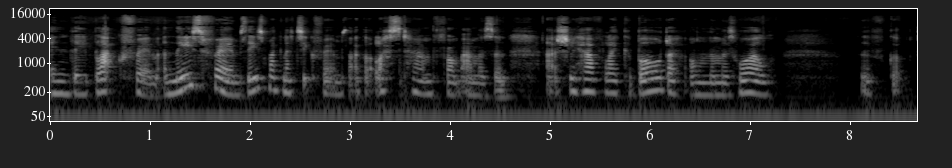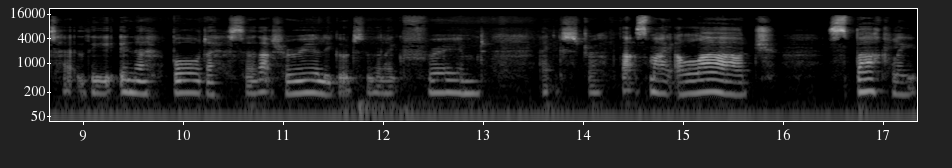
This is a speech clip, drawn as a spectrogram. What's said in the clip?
in the black frame. And these frames, these magnetic frames that I got last time from Amazon, actually have like a border on them as well. They've got uh, the inner border, so that's really good. So they're like framed extra. That's my a large sparkly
